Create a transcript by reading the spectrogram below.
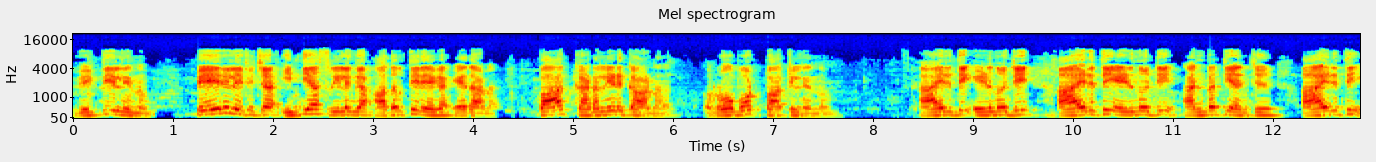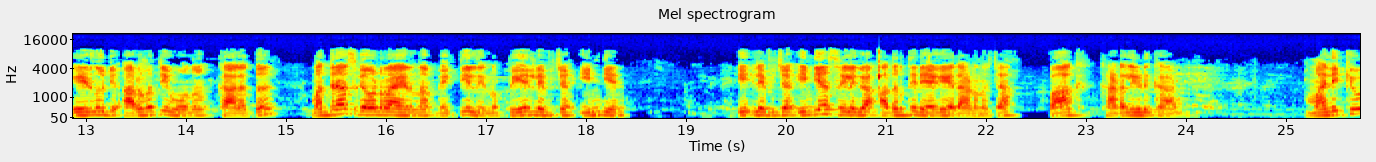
വ്യക്തിയിൽ നിന്നും പേര് ലഭിച്ച ഇന്ത്യ ശ്രീലങ്ക അതിർത്തി രേഖ ഏതാണ്? പാക് കടലിടുക്കാണ്. റോബോട്ട് പാക്കിൽ നിന്നും. ആയിരത്തി എഴുന്നൂറ്റി ആയിരത്തി എഴുന്നൂറ്റി അൻപത്തി അഞ്ച് ആയിരത്തി എഴുന്നൂറ്റി അറുപത്തി മൂന്ന് കാലത്ത് മദ്രാസ് ഗവർണറായിരുന്ന വ്യക്തിയിൽ നിന്നും പേര് ലഭിച്ച ഇന്ത്യൻ ലഭിച്ച ഇന്ത്യ ശ്രീലങ്ക അതിർത്തി രേഖ ഏതാണെന്ന് വെച്ചാൽ പാക് കടലിടുക്കാണ് മലിക്കു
